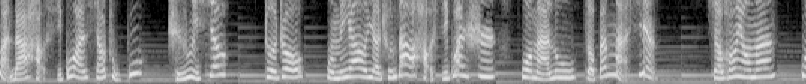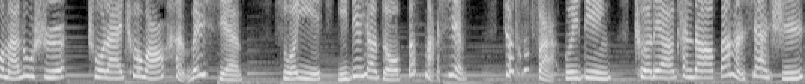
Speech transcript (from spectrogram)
晚的好习惯小主播陈瑞潇。这周我们要养成的好习惯是过马路走斑马线。小朋友们。过马路时，车来车往很危险，所以一定要走斑马线。交通法规定，车辆看到斑马线时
